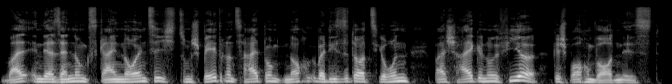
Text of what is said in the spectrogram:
weil in der Sendung Sky 90 zum späteren Zeitpunkt noch über die Situation bei Schalke 04 gesprochen worden ist.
